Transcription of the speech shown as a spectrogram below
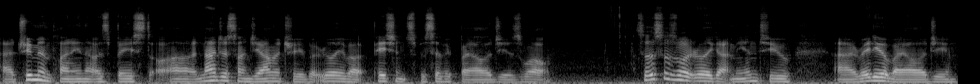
uh, treatment planning that was based uh, not just on geometry but really about patient specific biology as well. So this was what really got me into uh, radiobiology. And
